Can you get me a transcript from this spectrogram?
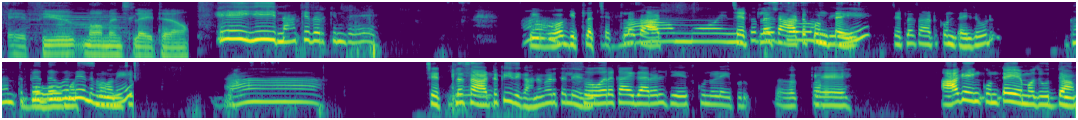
A few moments later. ఏ ఏ నాకే దొరికిందే ఇగో గిట్ల చెట్ల సాటు ఇంత చెట్ల పెద్దగా సాటుకుంటాయి ఉంది. చెట్ల సాటుకుంటాయి చూడు గంత పెద్దగా ఉంది మమ్మీ ఆ, చెట్ల సాటుకు ఇది కనబడతలేదు సోరకాయ గారెలు చేసుకున్నాడే ఇప్పుడు ఓకే ఆగే ఇంకుంటే ఏమో చూద్దాం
